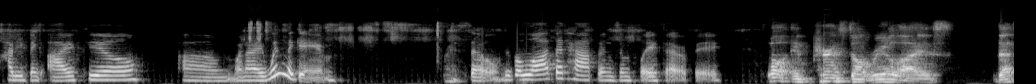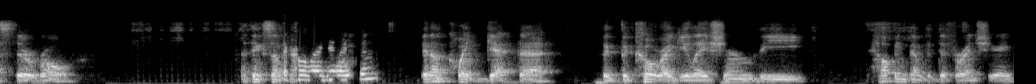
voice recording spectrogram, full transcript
how do you think I feel um, when I win the game? So there's a lot that happens in play therapy. Well, and parents don't realize that's their role. I think some The parents, co-regulation. they don't quite get that the, the co-regulation, the helping them to differentiate.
